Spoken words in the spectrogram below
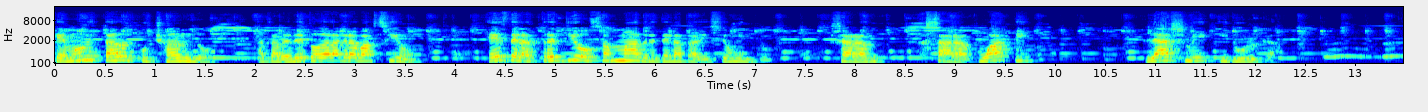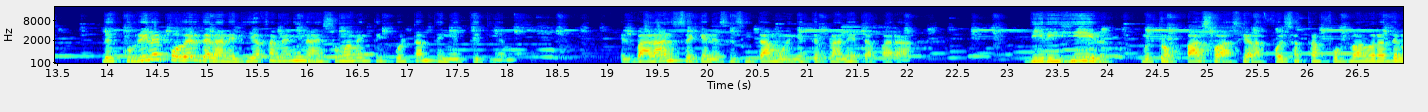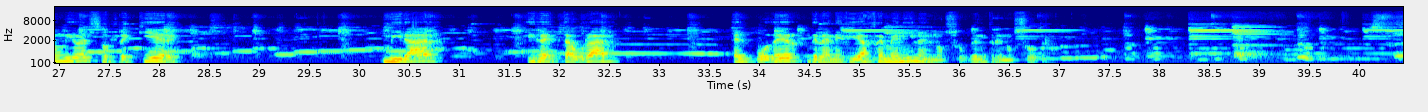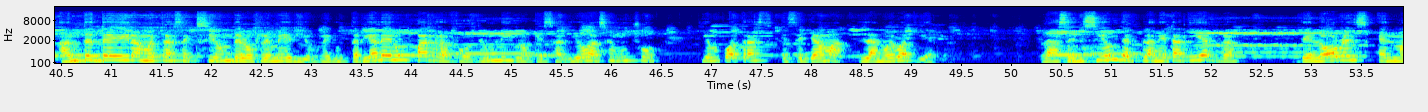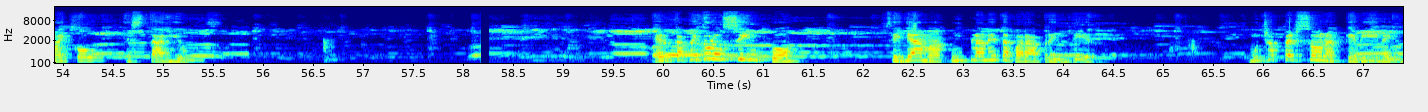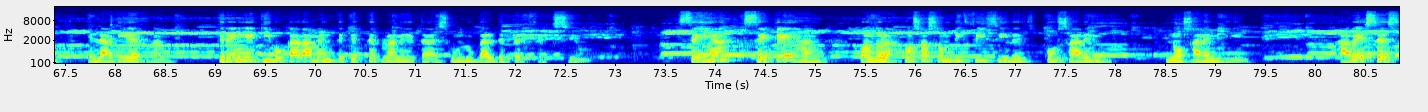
que hemos estado escuchando a través de toda la grabación es de las tres diosas madres de la tradición hindú, Saraswati, Lashmi y Durga. Descubrir el poder de la energía femenina es sumamente importante en este tiempo. El balance que necesitamos en este planeta para dirigir nuestros pasos hacia las fuerzas transformadoras del universo requiere mirar y restaurar el poder de la energía femenina en entre nosotros. Antes de ir a nuestra sección de los remedios, me gustaría leer un párrafo de un libro que salió hace mucho tiempo atrás que se llama La Nueva Tierra. La ascensión del planeta Tierra de Lawrence and Michael Stadiums. El capítulo 5 se llama Un planeta para aprender. Muchas personas que viven en la Tierra creen equivocadamente que este planeta es un lugar de perfección. Se, quejan cuando las cosas son difíciles o no salen bien. A veces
